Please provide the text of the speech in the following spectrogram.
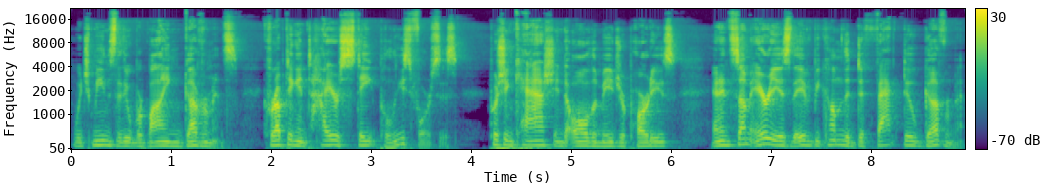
which means that they were buying governments, corrupting entire state police forces, pushing cash into all the major parties, and in some areas they have become the de facto government.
